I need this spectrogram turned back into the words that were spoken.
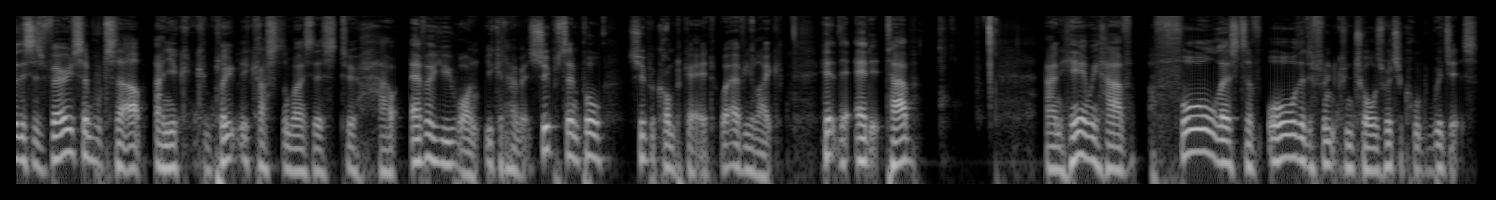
So this is very simple to set up and you can completely customize this to however you want. You can have it super simple, super complicated, whatever you like. Hit the edit tab and here we have a full list of all the different controls which are called widgets.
